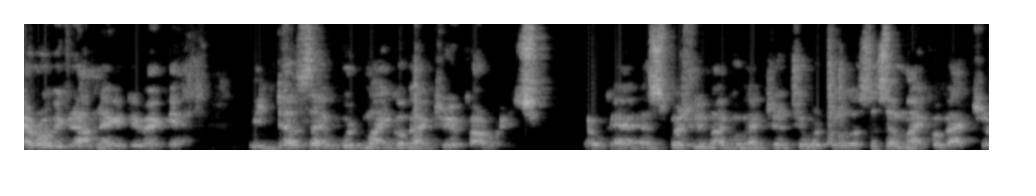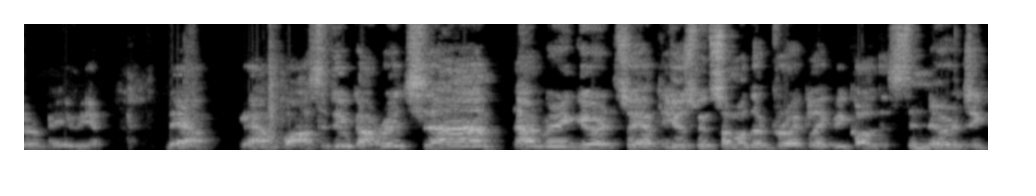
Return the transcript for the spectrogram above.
Aerobic gram negative again. It does have good mycobacteria coverage. Okay, especially mycobacterium tuberculosis and mycobacterium avium. Now, gram positive coverage, uh, not very good. So you have to use with some other drug, like we call the synergic,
